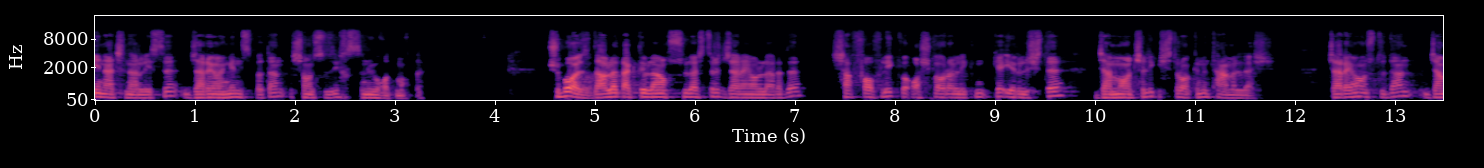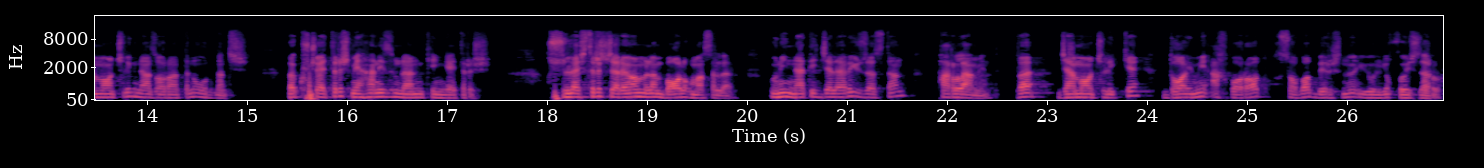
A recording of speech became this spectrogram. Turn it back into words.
eng achinarlisi jarayonga nisbatan ishonchsizlik hissini uyg'otmoqda. Shu bois davlat aktivlarini xususiylashtirish jarayonlarida shaffoflik va oshkoralikka erilishda jamoatchilik ishtirokini ta'minlash jarayon ustidan jamoatchilik nazoratini o'rnatish va kuchaytirish mexanizmlarini kengaytirish xususiylashtirish jarayoni bilan bog'liq masalalar uning natijalari yuzasidan parlament va jamoatchilikka doimiy axborot hisobot berishni yo'lga qo'yish zarur.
